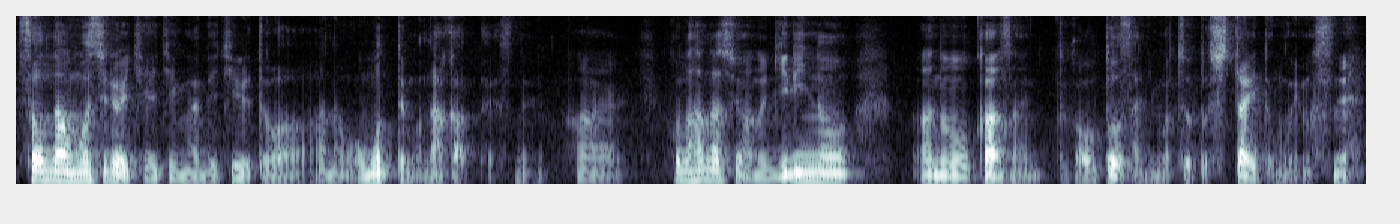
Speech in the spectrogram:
そんな面白い経験ができるとはあの思ってもなかったですね。はい、この話はあの義理のあのお母さんとかお父さんにもちょっとしたいと思いますね。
